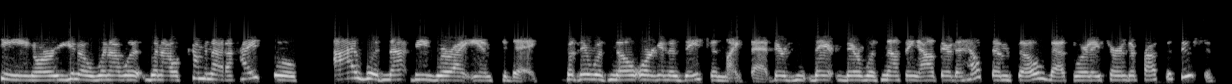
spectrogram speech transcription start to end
16 or, you know, when I was when I was coming out of high school, I would not be where I am today. But there was no organization like that. There's there there was nothing out there to help them, so that's where they turned to prostitution.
